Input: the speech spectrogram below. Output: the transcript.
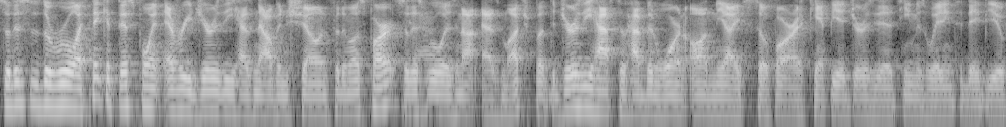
So this is the rule. I think at this point every jersey has now been shown for the most part. So this rule is not as much, but the jersey has to have been worn on the ice so far. It can't be a jersey that a team is waiting to debut,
